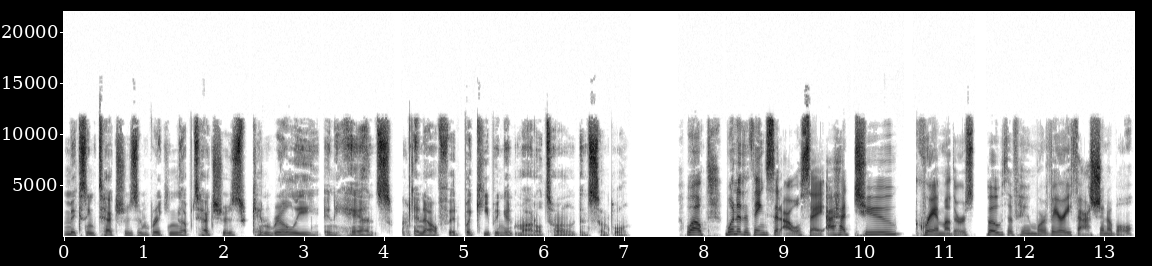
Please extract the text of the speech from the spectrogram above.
Mixing textures and breaking up textures can really enhance an outfit, but keeping it monotone and simple. Well, one of the things that I will say, I had two grandmothers, both of whom were very fashionable.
